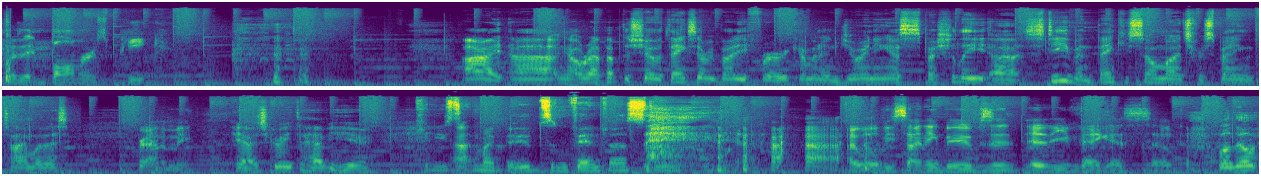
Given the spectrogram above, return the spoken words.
was it Ballmer's peak All right, uh, I'll wrap up the show. Thanks everybody for coming and joining us, especially uh, Steven. Thank you so much for spending the time with us. For having me. Yeah, it's great to have you here. Can you send my boobs in FanFest? Steve? I will be signing boobs at, at Eve Vegas, so come on. Well, there'll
